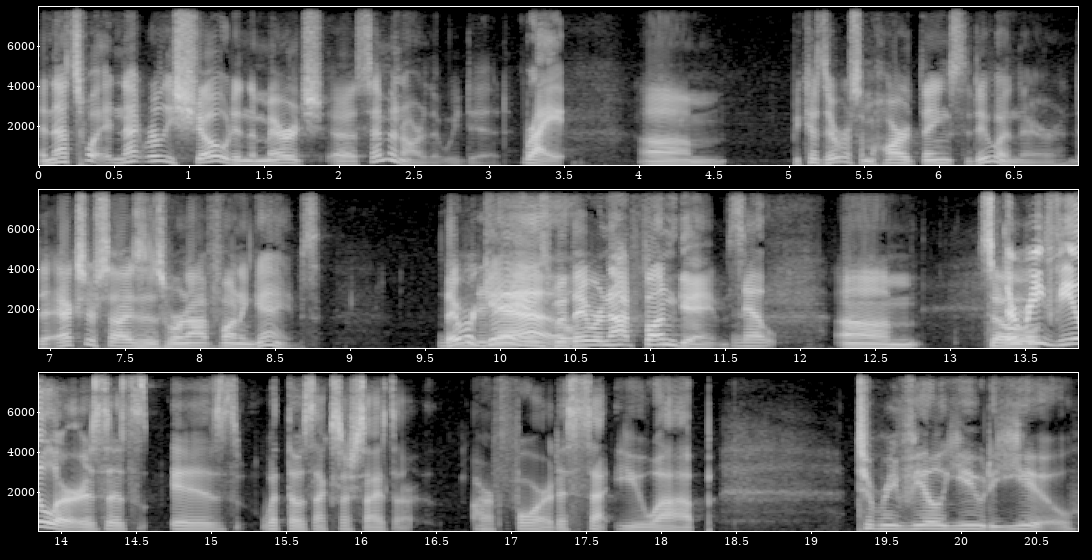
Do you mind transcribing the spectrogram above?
And that's what, and that really showed in the marriage uh, seminar that we did. Right. Um, because there were some hard things to do in there. The exercises were not fun and games. They were games, but they were not fun games. No. Um, so the revealers is is what those exercises are, are for to set you up to reveal you to you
